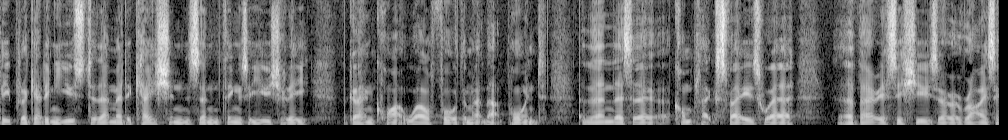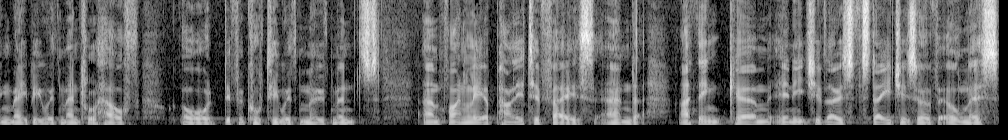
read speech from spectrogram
people are getting used to their medications and things are usually going quite well for them at that point. Then there's a complex phase where uh, various issues are arising, maybe with mental health or difficulty with movements. And finally, a palliative phase. And I think um, in each of those stages of illness,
